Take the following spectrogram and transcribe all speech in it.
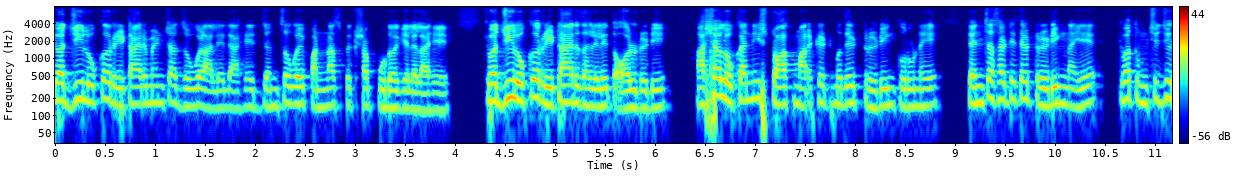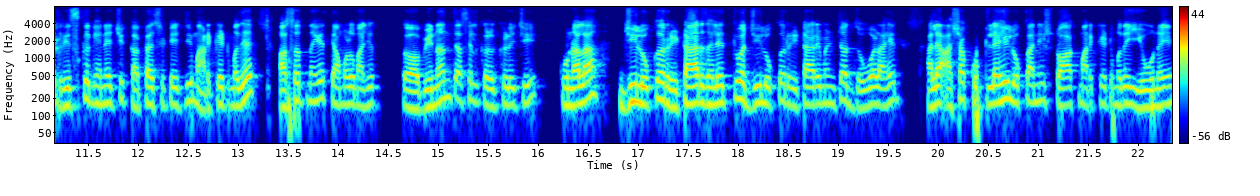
किंवा जी लोक रिटायरमेंटच्या जवळ आलेले आहेत ज्यांचं वय पन्नासपेक्षा पुढे गेलेलं आहे किंवा जी लोक रिटायर झालेले आहेत ऑलरेडी अशा लोकांनी स्टॉक मार्केटमध्ये ट्रेडिंग करू नये. त्यांच्यासाठी ते ट्रेडिंग नाहीये किंवा तुमची जी रिस्क घेण्याची कॅपॅसिटी ती मार्केटमध्ये असत नाहीये त्यामुळे माझी विनंती असेल कळकळीची कुणाला जी लोक रिटायर झालेत किंवा जी लोक रिटायरमेंटच्या जवळ आहेत आल्या अशा कुठल्याही लोकांनी स्टॉक मार्केटमध्ये येऊ नये.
